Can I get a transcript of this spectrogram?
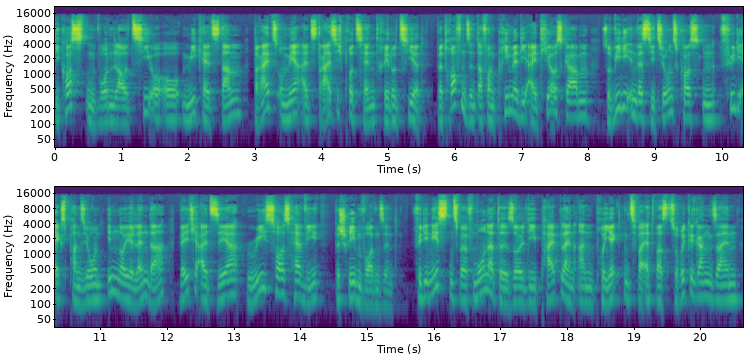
Die Kosten wurden laut COO Michael Stamm bereits um mehr als 30 Prozent reduziert. Betroffen sind davon primär die IT-Ausgaben sowie die Investitionskosten für die Expansion in neue Länder, welche als sehr resource-heavy beschrieben worden sind. Für die nächsten zwölf Monate soll die Pipeline an Projekten zwar etwas zurückgegangen sein,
